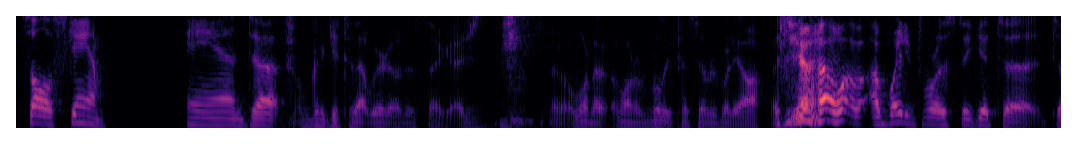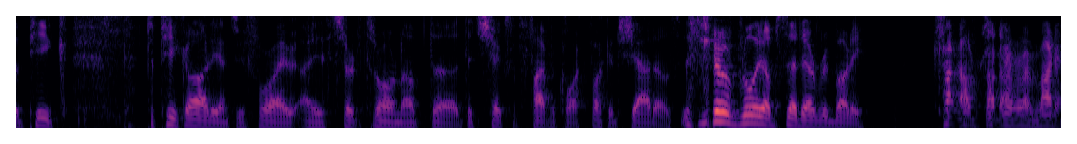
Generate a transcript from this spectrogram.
It's all a scam. And uh, I'm going to get to that weirdo in a second. I just I want to I want to really piss everybody off. I'm waiting for us to get to, to peak to peak audience before I, I start throwing up the, the chicks with five o'clock fucking shadows. It's going to really upset everybody. Try to upset everybody.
